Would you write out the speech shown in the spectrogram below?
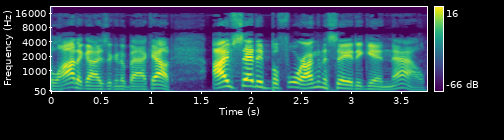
lot of guys are going to back out. I've said it before. I'm going to say it again now.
